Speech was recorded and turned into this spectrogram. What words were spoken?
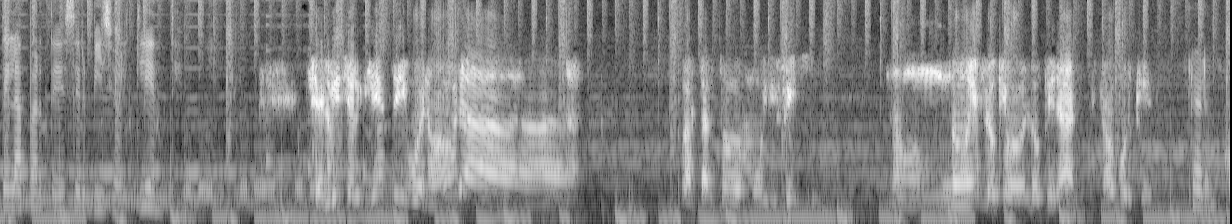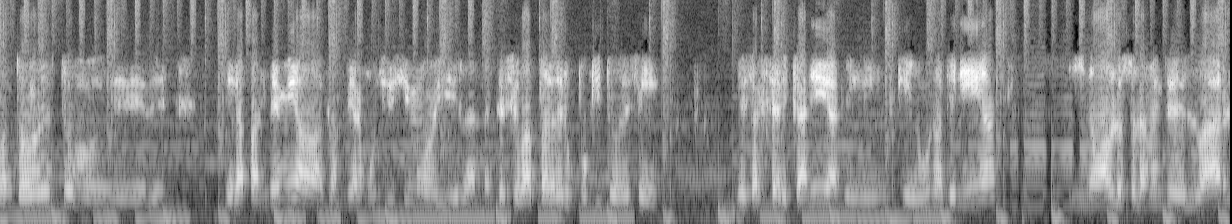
de la parte de servicio al cliente. Servicio al cliente y bueno, ahora va a estar todo muy difícil. No, no es lo que lo que era antes, ¿no? Porque con todo esto de, la pandemia va a cambiar muchísimo y realmente se va a perder un poquito de ese de esa cercanía que, que uno tenía y no hablo solamente del bar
